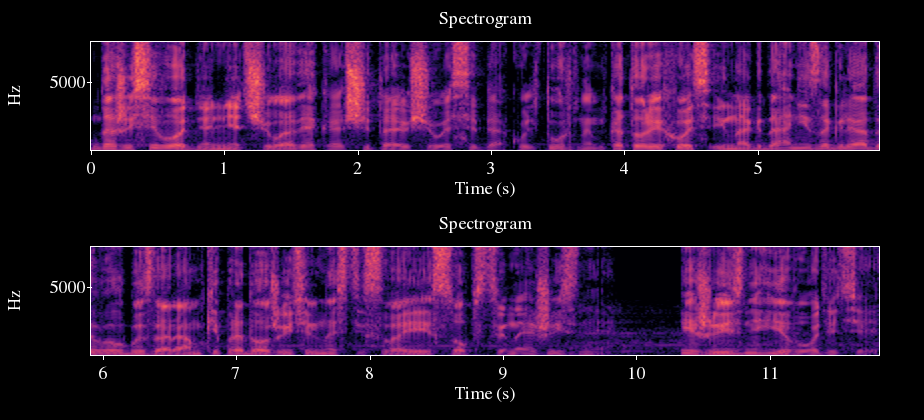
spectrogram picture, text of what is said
Даже сегодня нет человека, считающего себя культурным, который хоть иногда не заглядывал бы за рамки продолжительности своей собственной жизни и жизни его детей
